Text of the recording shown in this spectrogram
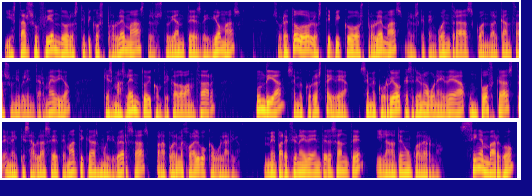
y estar sufriendo los típicos problemas de los estudiantes de idiomas, sobre todo los típicos problemas en los que te encuentras cuando alcanzas un nivel intermedio, que es más lento y complicado avanzar, un día se me ocurrió esta idea. Se me ocurrió que sería una buena idea un podcast en el que se hablase de temáticas muy diversas para poder mejorar el vocabulario. Me pareció una idea interesante y la anoté en un cuaderno. Sin embargo,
